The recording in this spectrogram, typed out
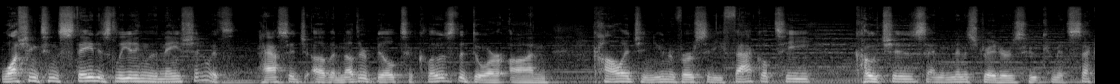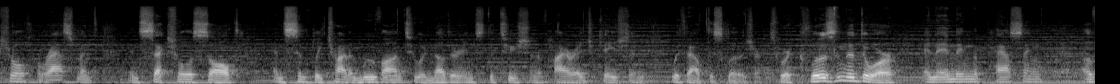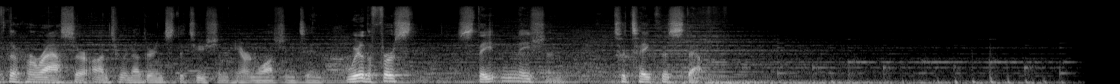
Washington State is leading the nation with passage of another bill to close the door on college and university faculty, coaches, and administrators who commit sexual harassment and sexual assault and simply try to move on to another institution of higher education without disclosure. So we're closing the door and ending the passing of the harasser onto another institution here in Washington. We're the first state and nation to take this step.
